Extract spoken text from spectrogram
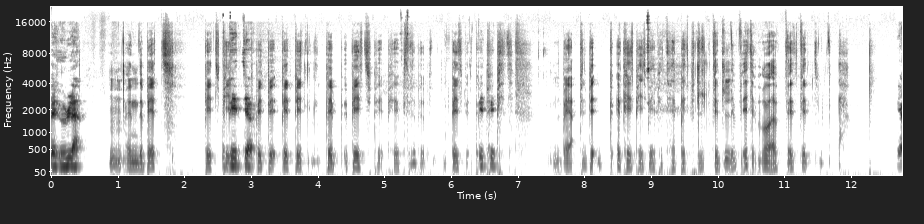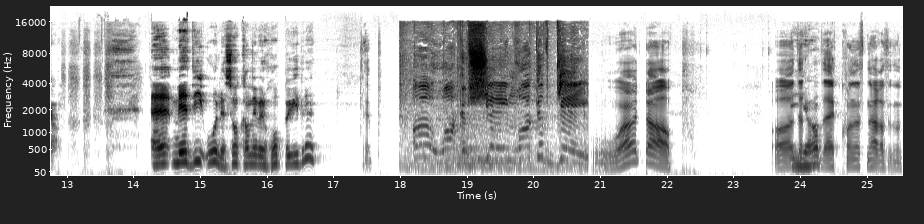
det hullet. Mm, in the pit. Pit, pit, Pit. Pit, pit, pit, pit, pit, pit, pit, pit, pit, pit, pit, pit, Pit, pit. Pit, ja. Med de ordene så kan vi vel hoppe videre? Yep. Walk of shame, walk of game. Word up. Og det, ja. det kunne nesten høres ut som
